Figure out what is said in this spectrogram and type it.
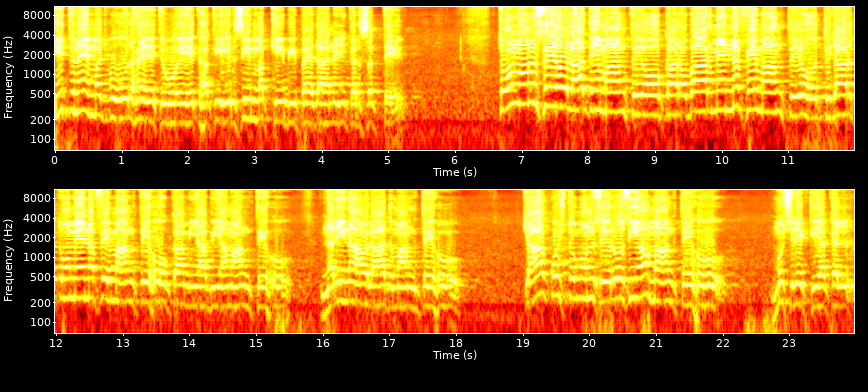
اتنے مجبور ہیں کہ وہ ایک حقیر سی مکھی بھی پیدا نہیں کر سکتے۔ تم ان سے اولادیں مانگتے ہو، کاروبار میں نفع مانگتے ہو، تجارتوں میں نفع مانگتے ہو، کامیابیاں مانگتے ہو۔ نرینا اولاد مانگتے ہو۔ کیا کچھ تم ان سے روزیاں مانگتے ہو؟ مشرق کی عقل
